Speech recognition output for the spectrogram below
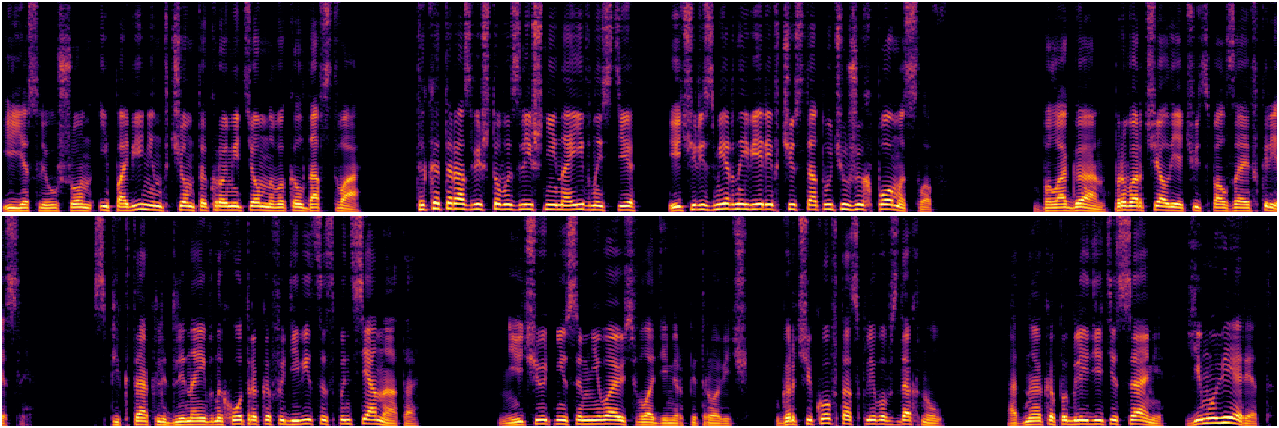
И если уж он и повинен в чем-то кроме темного колдовства, так это разве что в излишней наивности и чрезмерной вере в чистоту чужих помыслов. «Балаган», — проворчал я, чуть сползая в кресле. «Спектакль для наивных отроков и девиц из пансионата». «Ничуть не сомневаюсь, Владимир Петрович», — Горчаков тоскливо вздохнул. «Однако поглядите сами, ему верят».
